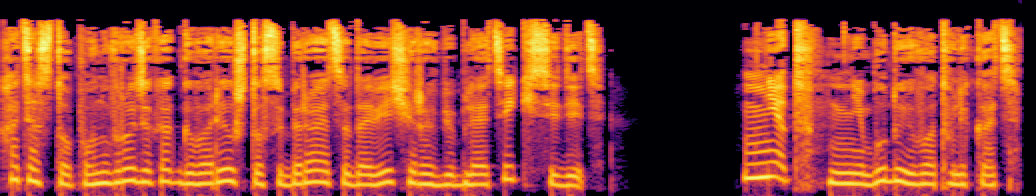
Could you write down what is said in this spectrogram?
Хотя стоп, он вроде как говорил, что собирается до вечера в библиотеке сидеть. Нет, не буду его отвлекать.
